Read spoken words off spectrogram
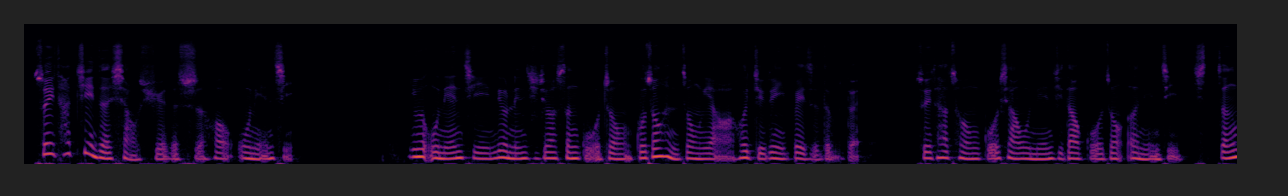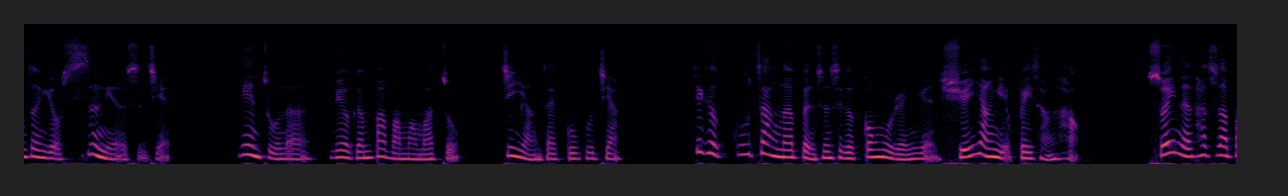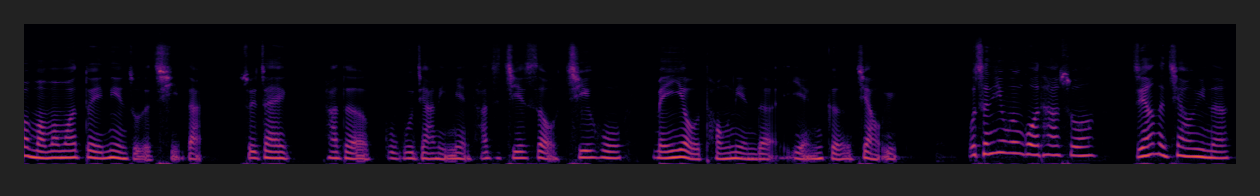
所以他记得小学的时候五年级，因为五年级六年级就要升国中，国中很重要啊，会决定一辈子，对不对？所以他从国小五年级到国中二年级，整整有四年的时间。念祖呢，没有跟爸爸妈妈住，寄养在姑姑家。这个姑丈呢，本身是个公务人员，学养也非常好，所以呢，他知道爸爸妈妈对念祖的期待，所以在他的姑姑家里面，他是接受几乎没有童年的严格教育。我曾经问过他说：“怎样的教育呢？”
